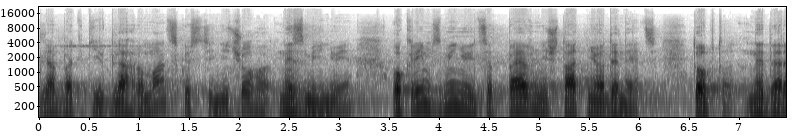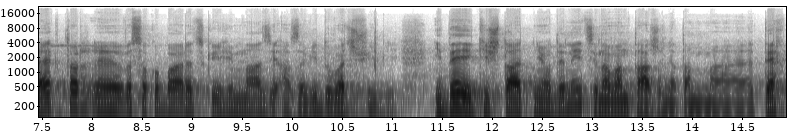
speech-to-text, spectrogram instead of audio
для батьків, для громадськості нічого не змінює, окрім змінюються певні штатні одиниці. Тобто не директор е, Високобарецької гімназії, а завідувач філії. І деякі штатні одиниці навантаження там е, тех,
